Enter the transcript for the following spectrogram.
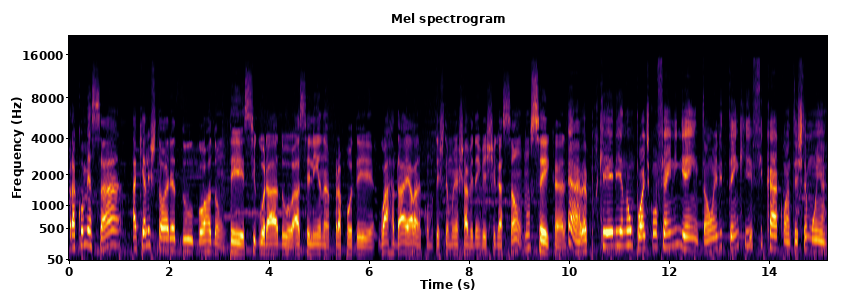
Pra começar, aquela história do Gordon ter segurado a Celina pra poder guardar ela como testemunha-chave da investigação, não sei, cara. É, é porque ele não pode confiar em ninguém, então ele tem que ficar com a testemunha.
